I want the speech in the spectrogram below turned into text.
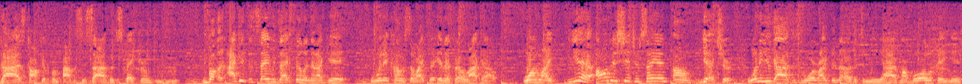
guys talking from opposite sides of the spectrum. Mm-hmm. But I get the same exact feeling that I get when it comes to like the NFL lockout. Well, I'm like, yeah, all this shit you're saying, um, yeah, sure. One of you guys is more right than the other to me. I have my moral opinion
